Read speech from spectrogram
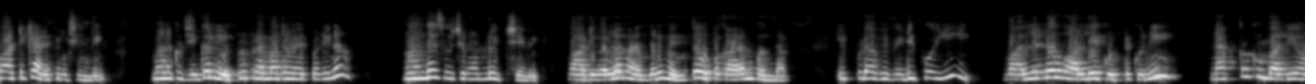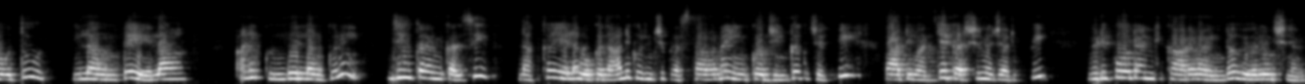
వాటికి అనిపించింది మనకు జింకలు ఎప్పుడు ప్రమాదం ఏర్పడినా ముందే సూచనలు ఇచ్చేవి. వాటి వల్ల మనందరం ఎంతో ఉపకారం పొందాం. ఇప్పుడు అవి విడిపోయి వాళ్ళలో వాళ్ళే కొట్టుకుని నక్కకు బలి అవుతూ ఇలా ఉంటే ఎలా? అని కుందేళ్ళనుకుని జింకలను కలిసి నక్క ఎలా ఒకదాని గురించి ప్రస్తావన ఇంకో జింకకు చెప్పి వాటి మధ్య ఘర్షణ జరిపి విడిపోవడానికి కారణమైందో వివరించినవి.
